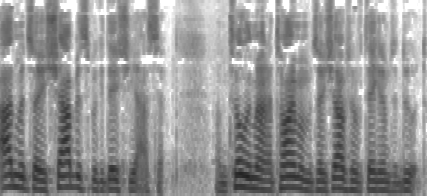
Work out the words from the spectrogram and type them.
ad motzei Shabbos b'kadesh yaseh, until the amount of time on mitzvah Shabbos have taken him to do it.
